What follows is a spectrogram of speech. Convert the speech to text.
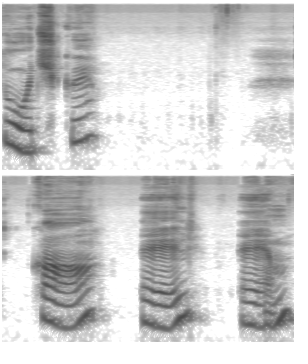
точки К, Л, М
